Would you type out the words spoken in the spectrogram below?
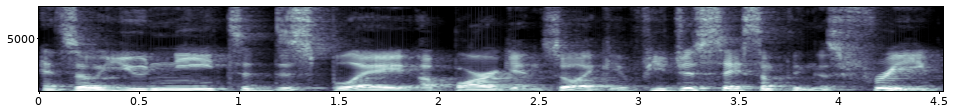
And so you need to display a bargain. So like if you just say something is free,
